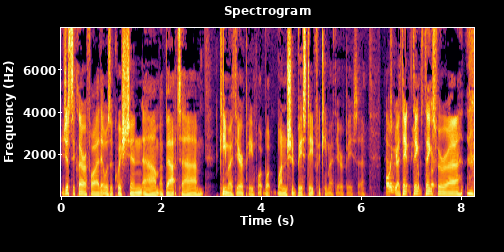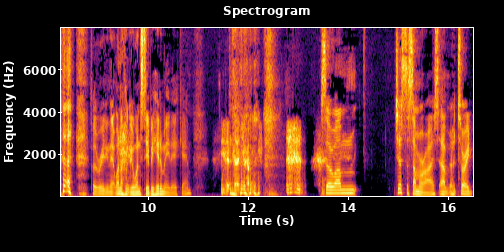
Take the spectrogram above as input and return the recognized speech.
And just to clarify, that was a question um, about um, chemotherapy, what, what one should best eat for chemotherapy. So, Oh, great. yeah, Thank, thanks, thanks for uh, for reading that one. I think you're one step ahead of me there, Cam. So, um, just to summarize, um, sorry,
